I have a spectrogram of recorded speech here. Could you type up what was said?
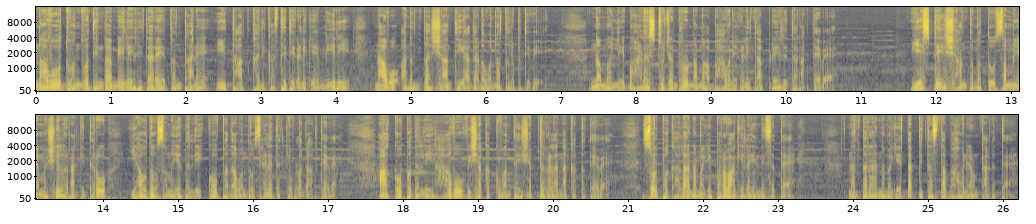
ನಾವು ದ್ವಂದ್ವದಿಂದ ಮೇಲೇರಿದರೆ ತಂತಾನೆ ಈ ತಾತ್ಕಾಲಿಕ ಸ್ಥಿತಿಗಳಿಗೆ ಮೀರಿ ನಾವು ಅನಂತ ಶಾಂತಿಯ ದಡವನ್ನು ತಲುಪುತ್ತೀವಿ. ನಮ್ಮಲ್ಲಿ ಬಹಳಷ್ಟು ಜನರು ನಮ್ಮ ಭಾವನೆಗಳಿಂದ ಪ್ರೇರಿತರಾಗ್ತೇವೆ. ಎಷ್ಟೇ ಶಾಂತ ಮತ್ತು ಸಂಯಮಶೀಲರಾಗಿದ್ದರೂ ಯಾವುದೋ ಸಮಯದಲ್ಲಿ ಕೋಪದ ಒಂದು ಸೆಳೆತಕ್ಕೆ ಒಳಗಾಗ್ತೇವೆ. ಆ ಕೋಪದಲ್ಲಿ ಹಾವು ವಿಷ ಕಕ್ಕುವಂತೆ ಶಬ್ದಗಳನ್ನು ಕಕ್ಕುತ್ತೇವೆ. ಸ್ವಲ್ಪ ಕಾಲ ನಮಗೆ ಪರವಾಗಿಲ್ಲ ಎನಿಸುತ್ತೆ. ನಂತರ ನಮಗೆ ತಪ್ಪಿತಸ್ಥ ಭಾವನೆ ಉಂಟಾಗುತ್ತೆ.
